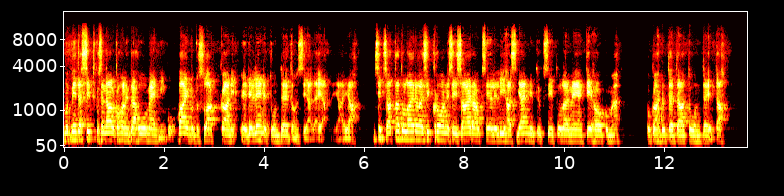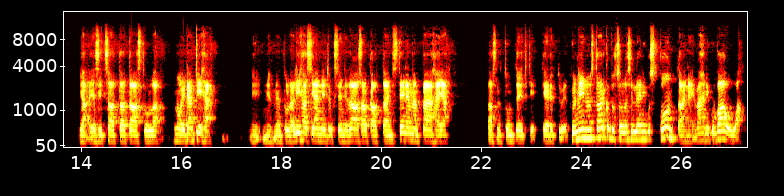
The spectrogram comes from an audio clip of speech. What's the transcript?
Mutta mitä sitten, kun sen alkoholin tai huumeen niin kuin vaikutus lakkaa, niin edelleen ne tunteet on siellä. Ja, ja, ja. Sitten saattaa tulla erilaisia kroonisia sairauksia, eli lihasjännityksiä tulee meidän kehoon, kun me tukahdutetaan tunteita. Ja, ja sitten saattaa taas tulla noidan kehä, niin, niin meillä tulee lihasjännityksiä, niin taas alkaa ottaa entistä enemmän päähän ja taas ne tunteet kertyy. Et kyllä meidän olisi tarkoitus olla silleen niin kuin spontaaneja, vähän niin kuin vauva.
